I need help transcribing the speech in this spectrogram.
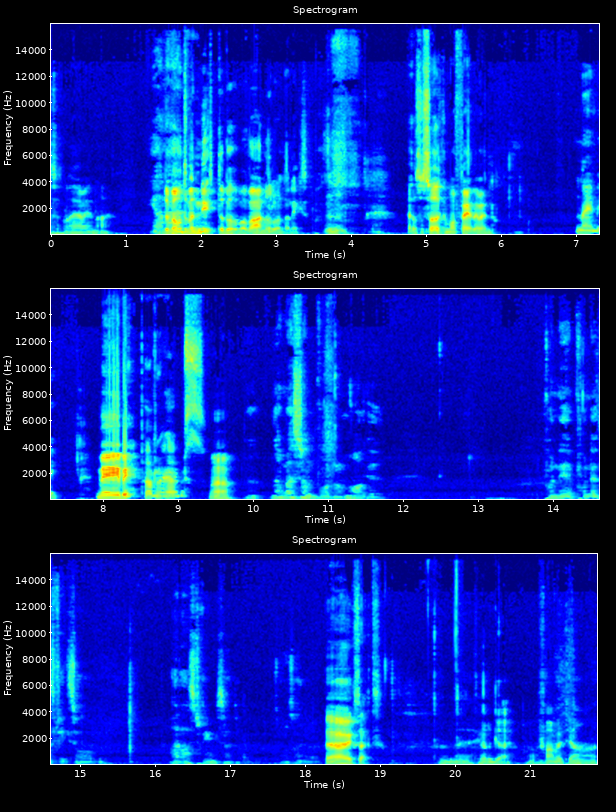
Så, nej, jag vet, nej. ja, Det nej. behöver inte vara nytt, det behöver bara vara annorlunda liksom. Mm. Eller så söker man fel, jag vet inte. Maybe. Maybe. Perhaps. Ja. Nej men sånt borde de ha ju. På, ne- på Netflix och alla säger. ja, exakt. En eh, helgrej. Vad fan vet jag?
